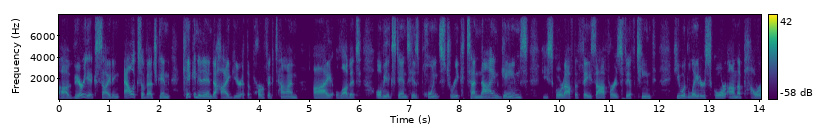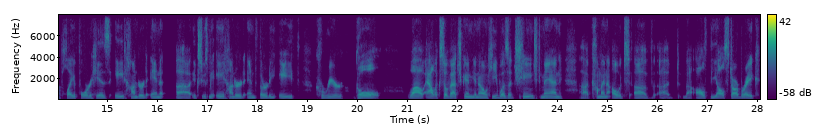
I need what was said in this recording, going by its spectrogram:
Uh, very exciting. Alex Ovechkin kicking it into high gear at the perfect time. I love it. Ovi extends his point streak to nine games. He scored off the face-off for his 15th. He would later score on the power play for his 800 and uh, excuse me 838th career goal. Wow, Alex Ovechkin, you know, he was a changed man uh, coming out of uh, all the All Star break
